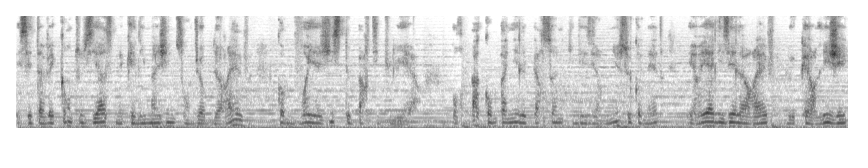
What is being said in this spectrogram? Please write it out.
et c'est avec enthousiasme qu'elle imagine son job de rêve comme voyagiste particulière pour accompagner les personnes qui désirent mieux se connaître et réaliser leurs rêves, le cœur léger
